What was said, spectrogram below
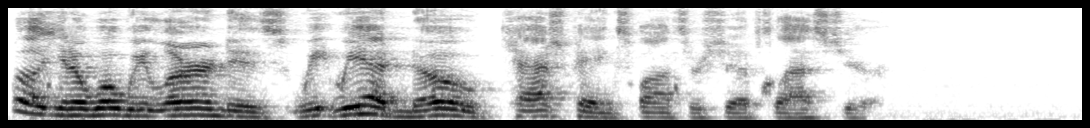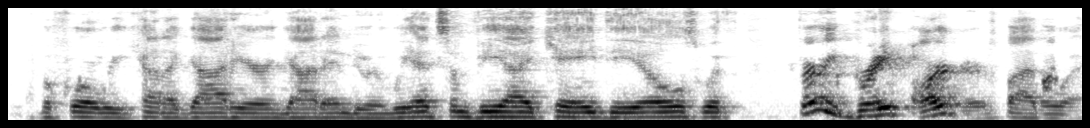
Well, you know, what we learned is we, we had no cash paying sponsorships last year before we kind of got here and got into it. We had some VIK deals with very great partners, by the way.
